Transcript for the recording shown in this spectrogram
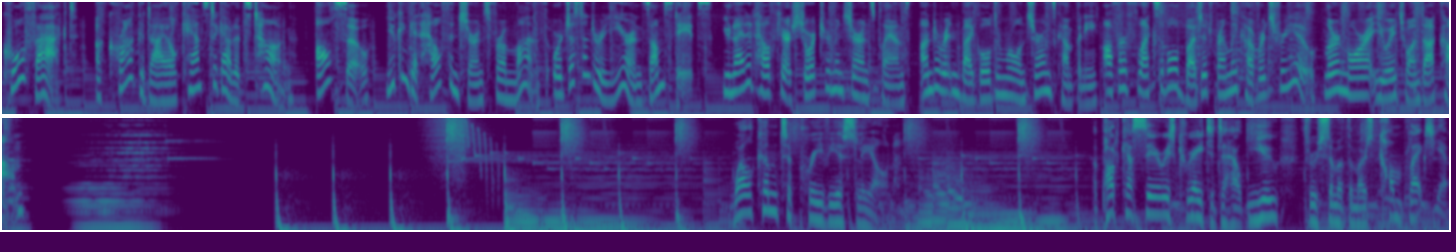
Cool fact a crocodile can't stick out its tongue. Also, you can get health insurance for a month or just under a year in some states. United Healthcare short term insurance plans, underwritten by Golden Rule Insurance Company, offer flexible, budget friendly coverage for you. Learn more at uh1.com. Welcome to Previously On, a podcast series created to help you through some of the most complex yet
